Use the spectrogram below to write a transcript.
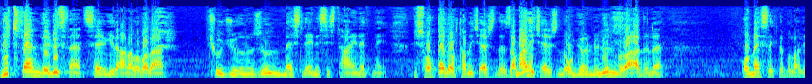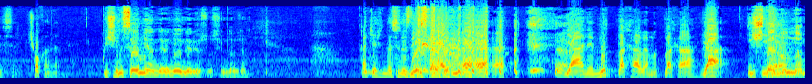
lütfen ve lütfen sevgili ana babalar çocuğunuzun mesleğini siz tayin etmeyin. Bir sohbet ortamı içerisinde, zaman içerisinde o gönlünün muradını o meslekle bulabilsin. Çok önemli. İşini sevmeyenlere ne öneriyorsunuz şimdi hocam? Kaç yaşındasınız diye sorarım. yani mutlaka ve mutlaka ya işini, İşte anlam.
